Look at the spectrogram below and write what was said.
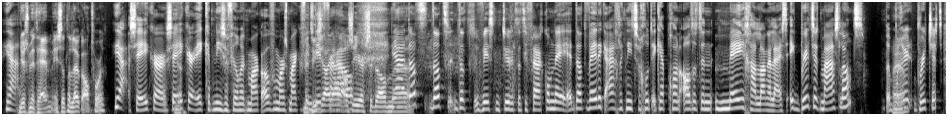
Ja, Dus met hem, is dat een leuk antwoord? ja zeker. zeker. Ik heb niet zoveel met Mark Overmars, maar ik Met vind wie dit zou jij verhaal... als eerste dan... Ja, eh, dat, dat, dat wist natuurlijk dat die vraag komt. Nee, dat weet ik eigenlijk niet zo goed. Ik heb gewoon altijd een mega lange lijst. Ik Bridget Maasland. Oh Bridget.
